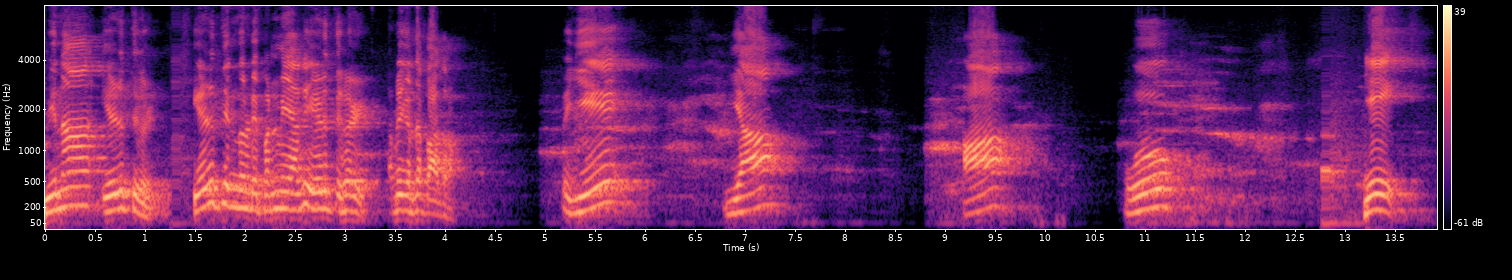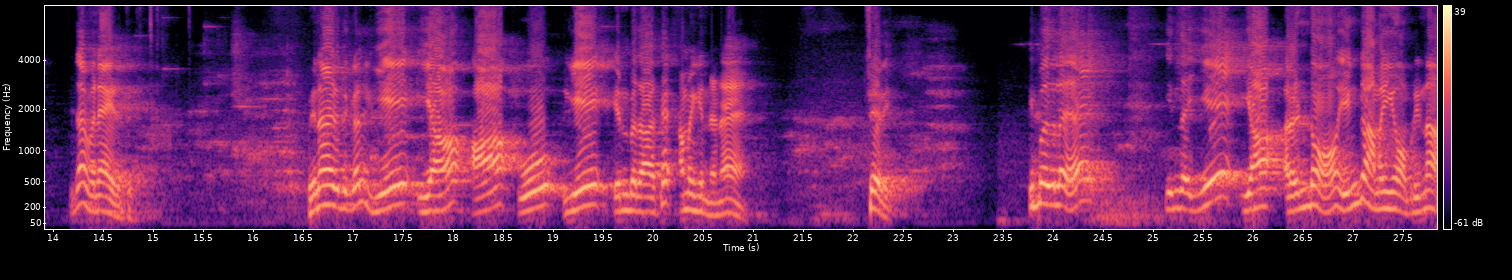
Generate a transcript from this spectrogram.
வினா எழுத்துகள். எழுத்து என்பதனுடைய பன்மையாக எழுத்துகள் அப்படிங்கிறத பார்க்குறோம். ஏ யா ஆ ஓ ஏ. இதான் வினா எழுத்துக்கள் ஏ யா ஆ ஓ ஏ என்பதாக அமைகின்றன. சரி. இப்போ இதில் இந்த ஏ யா ரெண்டும் எங்க அமையும் அப்படின்னா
